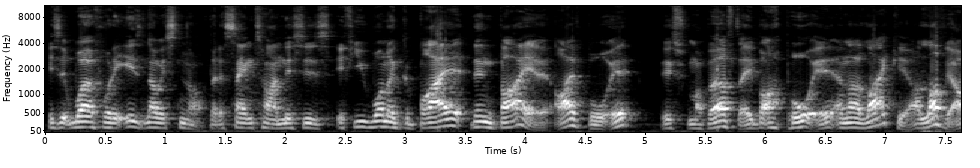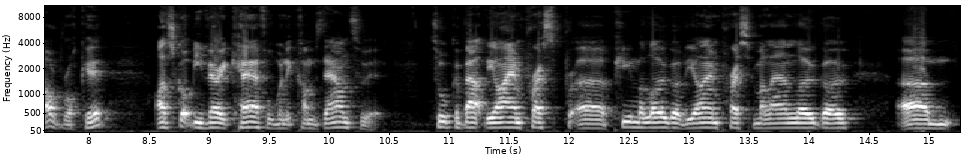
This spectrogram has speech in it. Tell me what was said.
is it worth what it is? No, it's not. But at the same time, this is if you want to buy it, then buy it. I've bought it. It's my birthday, but I bought it and I like it. I love it. I'll rock it. I just got to be very careful when it comes down to it. Talk about the Iron Press uh, Puma logo, the Iron Press Milan logo. Um,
